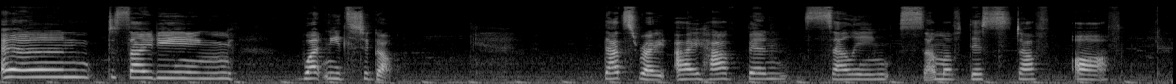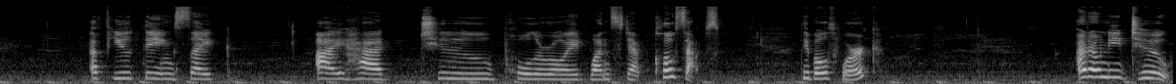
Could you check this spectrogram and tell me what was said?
and deciding what needs to go. That's right, I have been selling some of this stuff off. A few things like I had two Polaroid one step close ups. They both work. I don't need two.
